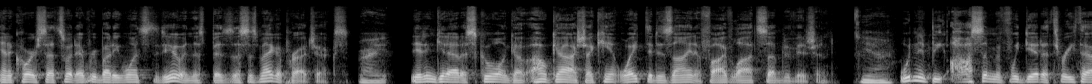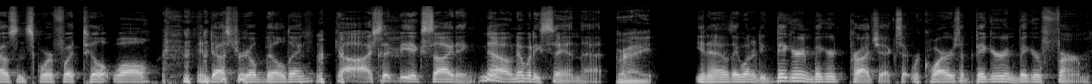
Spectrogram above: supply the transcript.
And of course, that's what everybody wants to do in this business is mega projects. Right. They didn't get out of school and go, oh gosh, I can't wait to design a five lot subdivision. Yeah. Wouldn't it be awesome if we did a 3,000 square foot tilt wall industrial building? Gosh, that'd be exciting. No, nobody's saying that. Right. You know, they want to do bigger and bigger projects. It requires a bigger and bigger firm.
